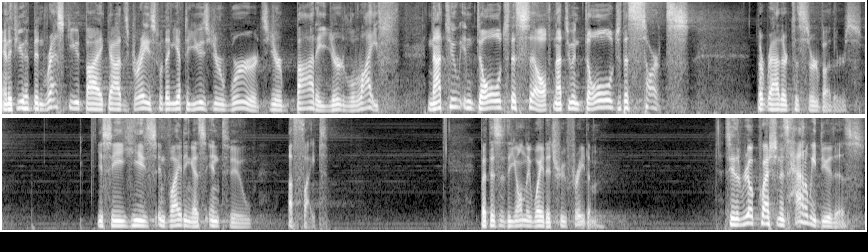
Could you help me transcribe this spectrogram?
And if you have been rescued by God's grace, well, then you have to use your words, your body, your life, not to indulge the self, not to indulge the sarx, but rather to serve others. You see, he's inviting us into a fight. But this is the only way to true freedom. See, the real question is how do we do this?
